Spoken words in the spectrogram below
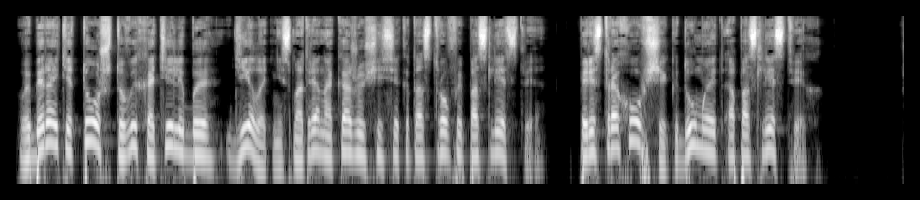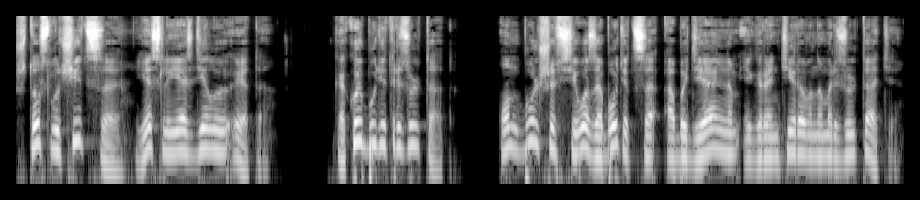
Выбирайте то, что вы хотели бы делать, несмотря на кажущиеся катастрофой последствия. Перестраховщик думает о последствиях. Что случится, если я сделаю это? Какой будет результат? Он больше всего заботится об идеальном и гарантированном результате.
